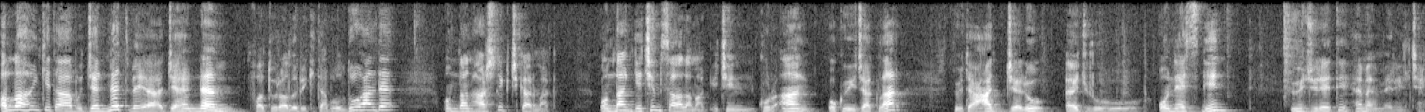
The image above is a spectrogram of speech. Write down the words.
Allah'ın kitabı cennet veya cehennem faturalı bir kitap olduğu halde ondan harçlık çıkarmak, ondan geçim sağlamak için Kur'an okuyacaklar. Yüteaccelu ecruhu. O neslin ücreti hemen verilecek.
